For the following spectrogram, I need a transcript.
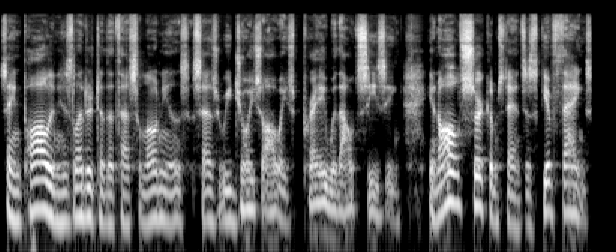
St. Paul, in his letter to the Thessalonians, says, Rejoice always, pray without ceasing. In all circumstances, give thanks,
